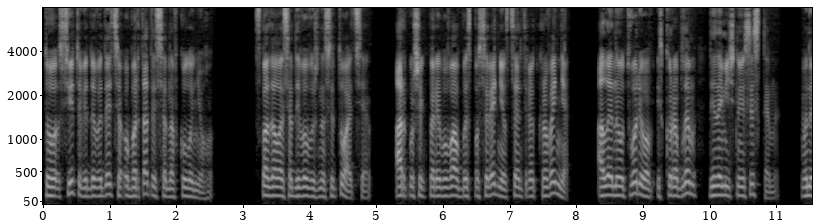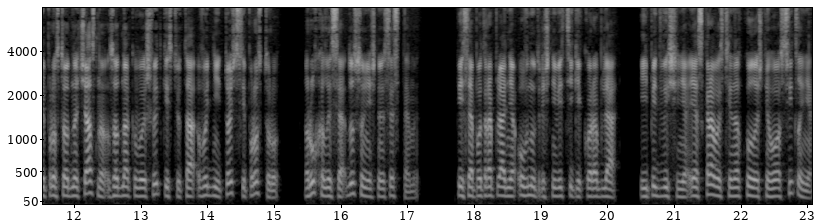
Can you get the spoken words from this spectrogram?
то світові доведеться обертатися навколо нього. Складалася дивовижна ситуація. Аркушик перебував безпосередньо в центрі откровення, але не утворював із кораблем динамічної системи. Вони просто одночасно з однаковою швидкістю та в одній точці простору рухалися до сонячної системи. Після потрапляння у внутрішні відсіки корабля і підвищення яскравості навколишнього освітлення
